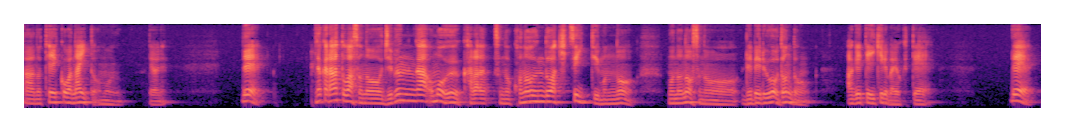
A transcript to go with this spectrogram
あの抵抗はないと思うんだよね。でだからあとはその自分が思うからそのこの運動はきついっていうもののもののそのレベルをどんどん上げていければよくてで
